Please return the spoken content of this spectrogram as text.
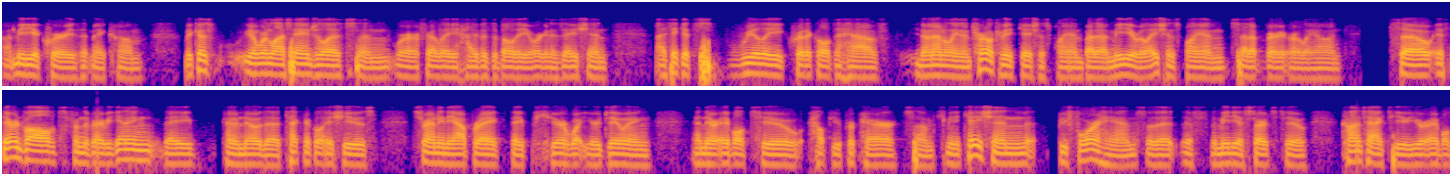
uh, media queries that may come because you know we're in Los Angeles and we're a fairly high visibility organization, I think it's really critical to have you know not only an internal communications plan but a media relations plan set up very early on. So if they're involved from the very beginning, they kind of know the technical issues surrounding the outbreak, they hear what you're doing, and they're able to help you prepare some communication beforehand so that if the media starts to contact you, you're able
